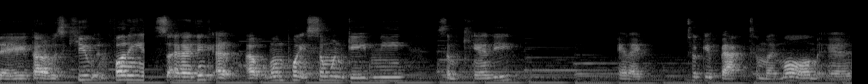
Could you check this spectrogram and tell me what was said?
they thought it was cute and funny. So, and I think at, at one point someone gave me some candy and I took it back to my mom and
